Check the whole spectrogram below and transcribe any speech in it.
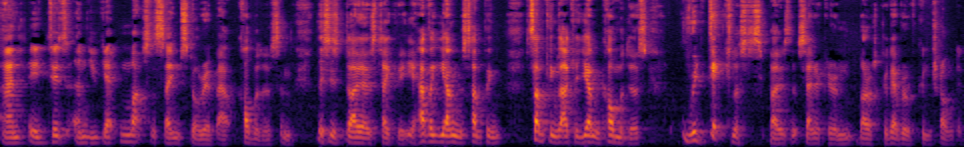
And it is, and you get much the same story about Commodus. And this is Dio's take of it. You have a young something, something like a young Commodus. Ridiculous to suppose that Seneca and Burrus could ever have controlled him.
